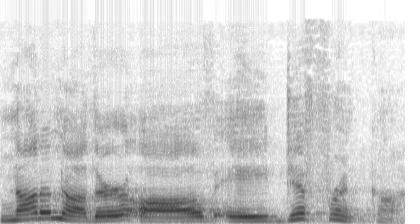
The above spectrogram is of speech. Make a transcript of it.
not another of a different kind.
